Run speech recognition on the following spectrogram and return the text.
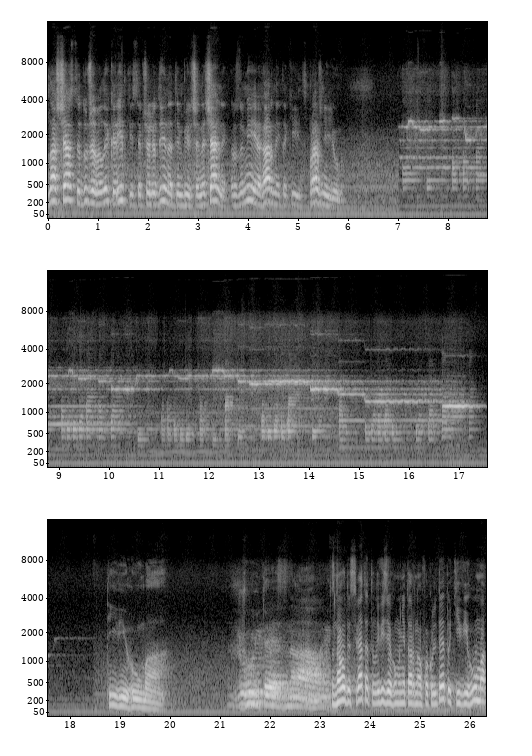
наш час це дуже велика рідкість, якщо людина, тим більше начальник, розуміє гарний такий справжній юмор. Тіві гума. Жуйте з нами. З нагоди свята телевізія гуманітарного факультету ТІВІ ГУМА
